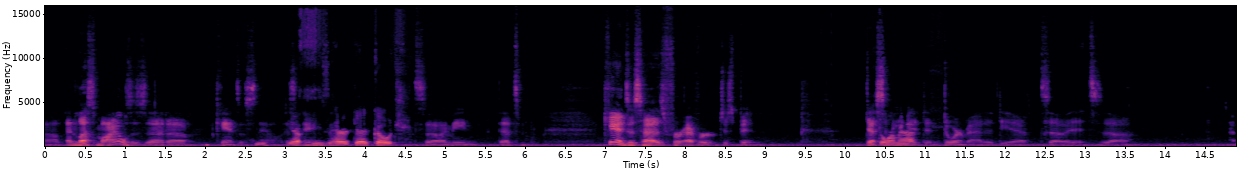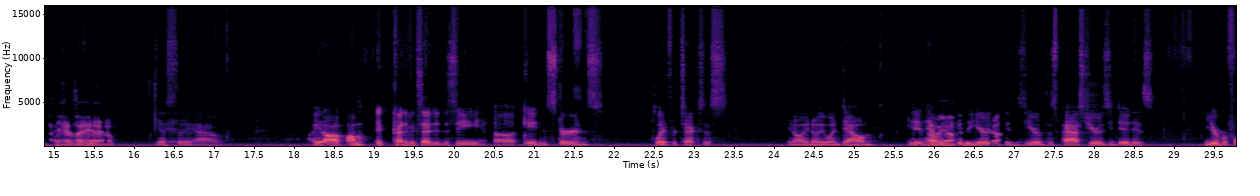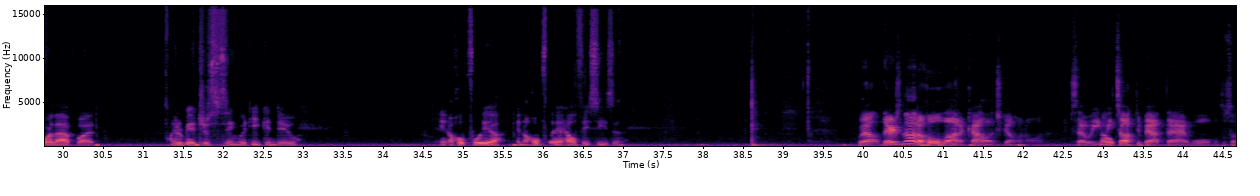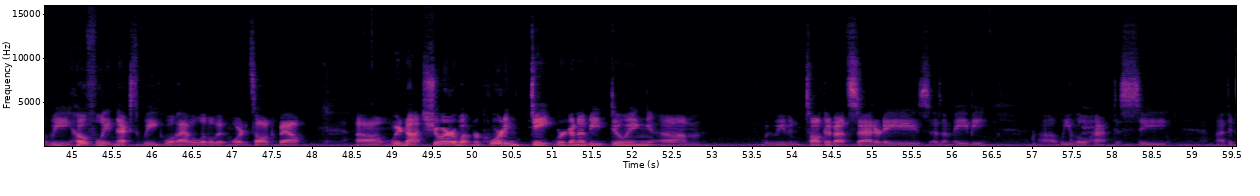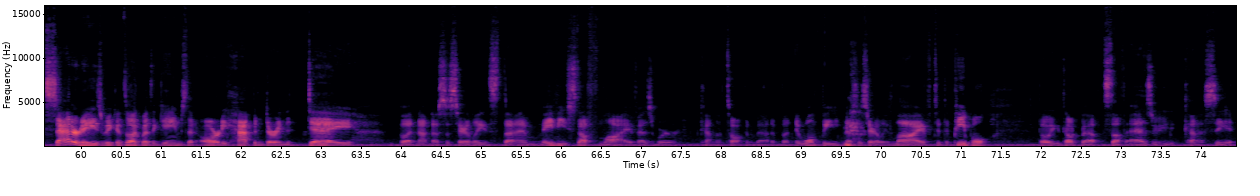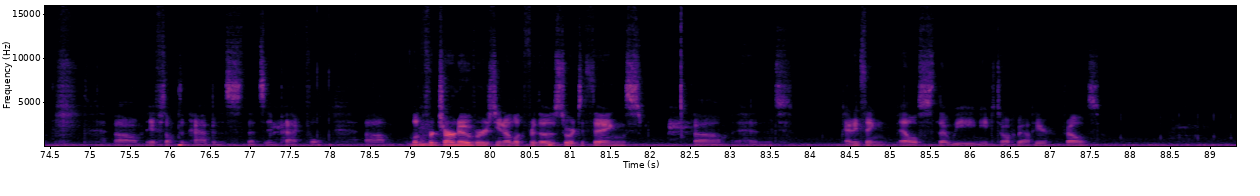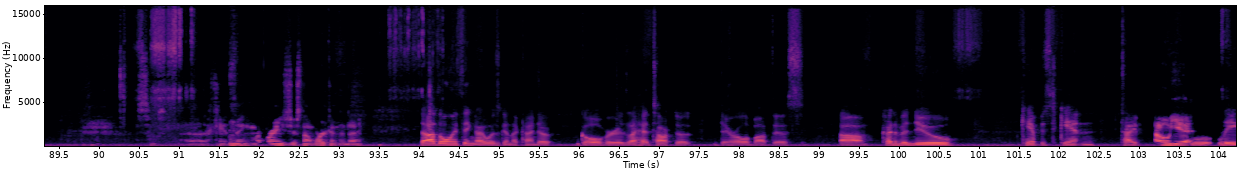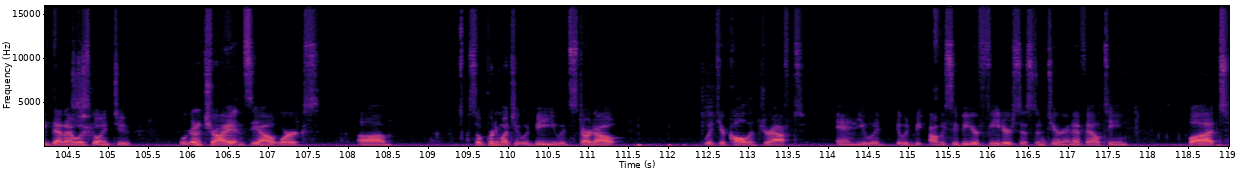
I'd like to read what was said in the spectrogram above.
um, and Les Miles is at uh, Kansas now. Isn't Yep, he? he's the haircut coach. So I mean, that's Kansas has forever just been decimated doormat? and doormatted. Yeah. So it's uh, They have. They have. Yes, they have. You know, I'm, I'm kind of excited to see uh, Caden Sterns play for Texas. You know, you know he went down. He didn't have Oh, yeah. as good a year Yeah. his year this past year as he did his year before that, but it'll be interesting what he can do. You know, hopefully a in a hopefully a healthy season. well, there's not a whole lot of college going on. So we, we talked about that. We'll we hopefully next week we'll have a little bit more to talk about. Um, we're not sure what recording date we're going to be doing. Um, we, we've been talking about Saturdays as a maybe. Uh, we will have to see. Uh, if it's Saturdays, we can talk about the games that already happened during the day, but not necessarily st- and maybe stuff live as we're kind of talking about it. But it won't be necessarily live to the people, but we can talk about stuff as we kind of see it. Um, if something happens that's impactful, um, look for turnovers. You know, look for those sorts of things, um, and anything else that we need to talk about here, fellas. Uh, I can't think. My brain's just not working today. Now, the only thing I was gonna kind of go over is I had talked to Daryl about this. Um, kind of a new campus to Canton type Oh yeah. league that I was going to. We're going to try it and see how it works. Um, so pretty much it would be you would start out with your college draft, and you would it would be obviously be your feeder system to your NFL team, but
